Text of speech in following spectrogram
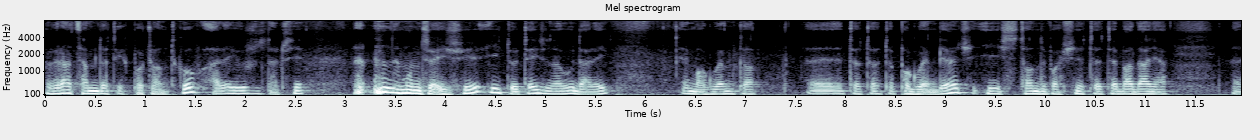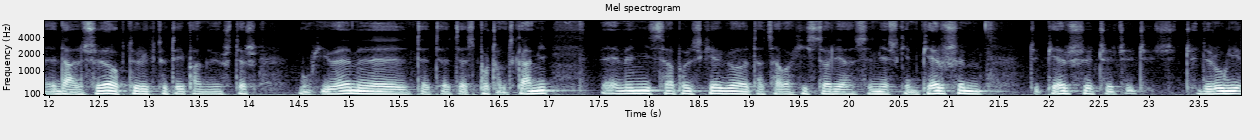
Wracam do tych początków, ale już znacznie mądrzejszy i tutaj znowu dalej mogłem to, e, to, to, to pogłębiać i stąd właśnie te, te badania e, dalsze, o których tutaj Panu już też mówiłem, e, te, te, te z początkami mennictwa polskiego, ta cała historia z Mieszkiem I, czy pierwszy, czy, czy, czy, drugi.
